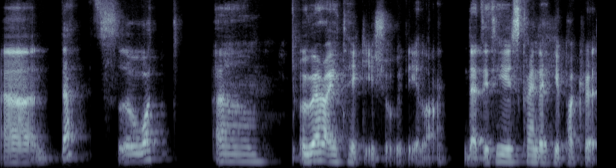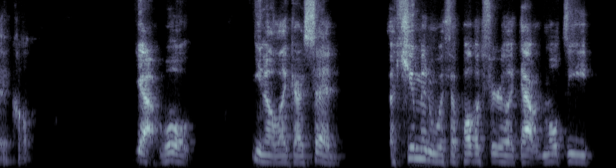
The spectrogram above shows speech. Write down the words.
Uh, that's what um, where i take issue with elon that it is kind of hypocritical. Yeah well you know like i said a human with a public figure like that with multi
